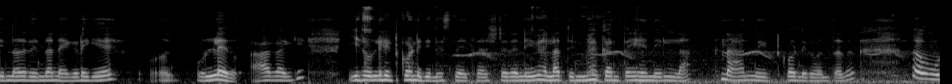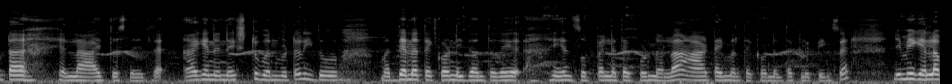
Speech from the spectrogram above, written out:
ತಿನ್ನೋದ್ರಿಂದ ನೆಗಡಿಗೆ ಒಳ್ಳೆಯದು ಹಾಗಾಗಿ ಈರುಳ್ಳಿ ಇಟ್ಕೊಂಡಿದ್ದೀನಿ ಸ್ನೇಹಿತರೆ ಅಷ್ಟೇ. ನೀವೆಲ್ಲ ತಿನ್ನಬೇಕಂತ ಏನಿಲ್ಲ. ನಾನು ಇಟ್ಕೊಂಡಿರುವಂಥದ್ದು. ಊಟ ಎಲ್ಲ ಆಯಿತು ಸ್ನೇಹಿತರೆ. ಹಾಗೆಯೇ ನೆಕ್ಸ್ಟ್ ಬಂದುಬಿಟ್ಟು ಇದು ಮಧ್ಯಾಹ್ನ ತೆಕ್ಕೊಂಡಿದ್ದಂಥದ್ದೇ ಏನು ಸೊಪ್ಪೆಲ್ಲ ತೆಕ್ಕೊಂಡಲ್ಲ ಆ ಟೈಮಲ್ಲಿ ತೆಕ್ಕೊಂಡಂಥ ಕ್ಲಿಪ್ಪಿಂಗ್ಸೆ ನಿಮಗೆಲ್ಲ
